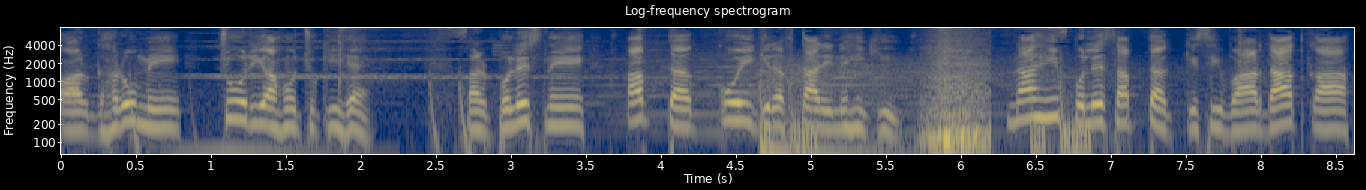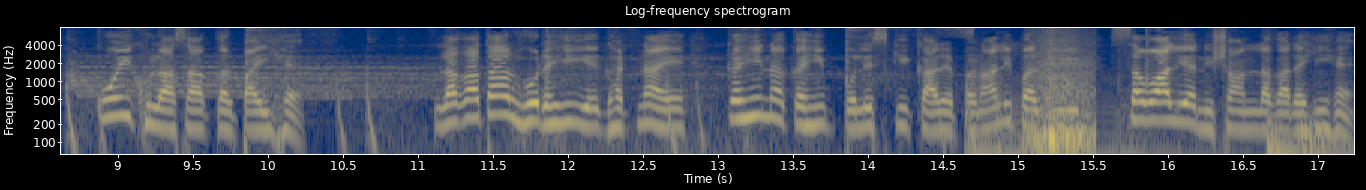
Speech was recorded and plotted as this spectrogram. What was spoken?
और घरों में चोरियाँ हो चुकी है, पर पुलिस ने अब तक कोई गिरफ्तारी नहीं की। न ही पुलिस अब तक किसी वारदात का कोई खुलासा कर पाई है। लगातार हो रही ये घटनाएँ कहीं न कहीं पुलिस की कार्यप्रणाली पर भी सवालिया निशान लगा रही हैं।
